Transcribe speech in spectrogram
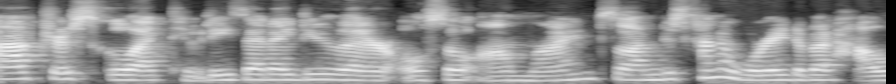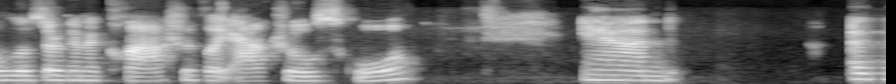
after school activities that I do that are also online. So I'm just kind of worried about how those are going to clash with like actual school. And I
